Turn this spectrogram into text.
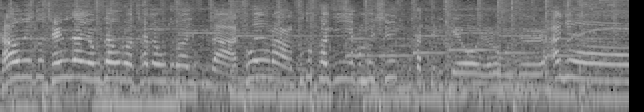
다음에도 재미난 영상으로 찾아오도록 하겠습니다. 좋아요랑 구독하기 한 번씩 부탁드릴게요. 여러분들 안녕.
